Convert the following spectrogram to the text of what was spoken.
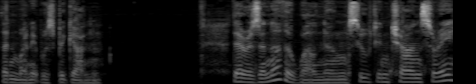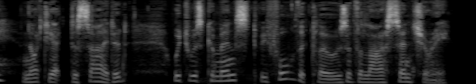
than when it was begun. There is another well known suit in Chancery, not yet decided, which was commenced before the close of the last century,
